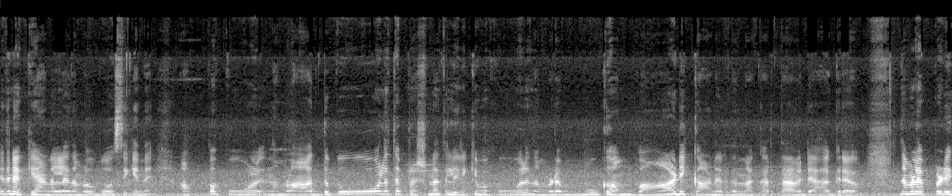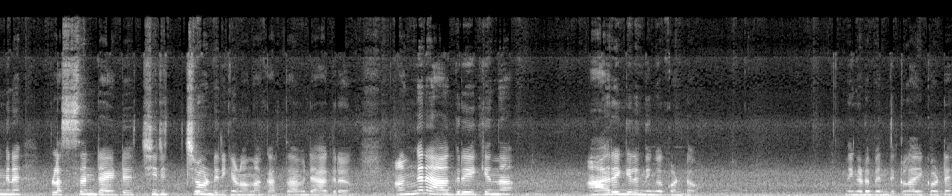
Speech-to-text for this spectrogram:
ഇതിനൊക്കെയാണല്ലേ നമ്മൾ ഉപവസിക്കുന്നത് അപ്പോൾ പോ നമ്മൾ അതുപോലത്തെ പ്രശ്നത്തിലിരിക്കുമ്പോൾ പോലും നമ്മുടെ മുഖം വാടി കാണരുതെന്ന കർത്താവിന്റെ ആഗ്രഹം. നമ്മളെപ്പോഴും ഇങ്ങനെ പ്ലസന്റായിട്ട് ചിരിച്ചുകൊണ്ടിരിക്കണമെന്നാണ് കർത്താവിന്റെ ആഗ്രഹം. അങ്ങനെ ആഗ്രഹിക്കുന്ന ആരെങ്കിലും നിങ്ങൾക്കുണ്ടോ? നിങ്ങളുടെ ബന്ധുക്കളായിക്കോട്ടെ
